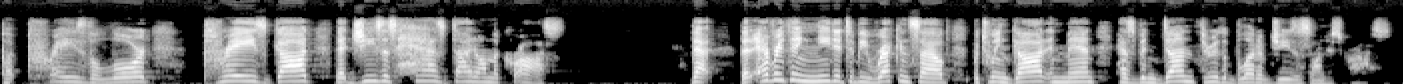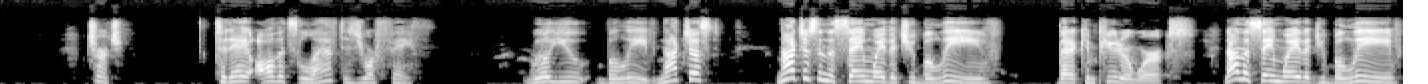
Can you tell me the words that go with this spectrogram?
But praise the Lord, praise God that Jesus has died on the cross. That that everything needed to be reconciled between God and man has been done through the blood of Jesus on his cross. Church, today all that's left is your faith. Will you believe? Not just not just in the same way that you believe that a computer works, not in the same way that you believe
